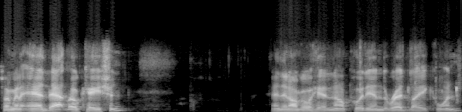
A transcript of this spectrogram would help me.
So I'm going to add that location. And then I'll go ahead and I'll put in the Red Lake one.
